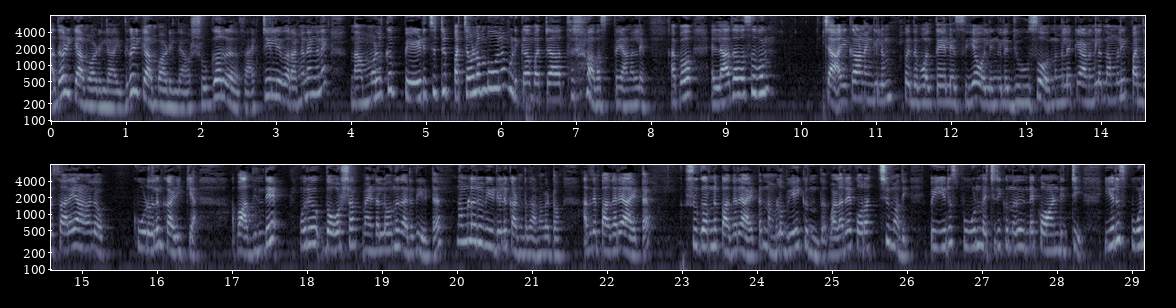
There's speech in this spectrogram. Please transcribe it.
അത് കഴിക്കാൻ പാടില്ല ഇത് കഴിക്കാൻ പാടില്ല. ഷുഗർ ഫാറ്റി ലിവർ അങ്ങനെ അങ്ങനെ നമ്മൾക്ക് പേടിച്ചിട്ട് പച്ചവെള്ളം പോലും കുടിക്കാൻ പറ്റാത്തൊരു അവസ്ഥയാണല്ലേ? അപ്പോൾ എല്ലാ ദിവസവും ചായക്കാണെങ്കിലും ഇപ്പൊ ഇതുപോലത്തെ ലസ്സിയോ അല്ലെങ്കിൽ ജ്യൂസോ എന്തെങ്കിലുമൊക്കെ ആണെങ്കിലും നമ്മൾ ഈ പഞ്ചസാരയാണല്ലോ കൂടുതലും കഴിക്കുക. അപ്പോൾ അതിന്റെ ഒരു ദോഷം വേണ്ടല്ലോ എന്ന് കരുതിയിട്ട് നമ്മളൊരു വീഡിയോയിൽ കണ്ടതാണ് കേട്ടോ. അതിന് പകരമായിട്ട് ഷുഗറിന് പകരമായിട്ട് നമ്മൾ ഉപയോഗിക്കുന്നത്. വളരെ കുറച്ച് മതി. ഇപ്പോൾ ഈ ഒരു സ്പൂൺ വെച്ചിരിക്കുന്നത് ഇതിന്റെ ക്വാണ്ടിറ്റി ഈ ഒരു സ്പൂൺ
